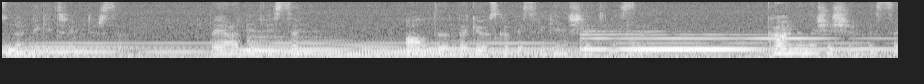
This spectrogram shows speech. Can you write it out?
Gözün önüne getirebilirsin. Veya nefesin aldığında göğüs kafesini genişletmesi, karnını şişirmesi,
